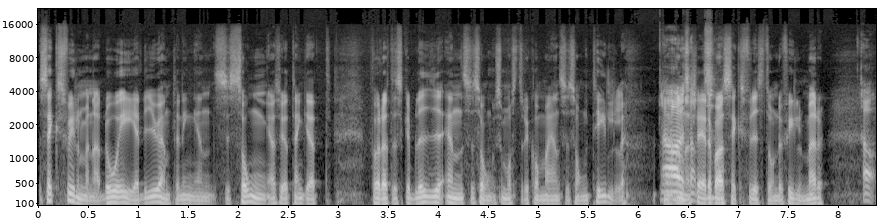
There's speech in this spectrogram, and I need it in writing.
sex filmerna, då är det ju egentligen ingen säsong. Alltså jag tänker att för att det ska bli en säsong så måste det komma en säsong till. är Annars sant. är det bara sex fristående filmer. Ja,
